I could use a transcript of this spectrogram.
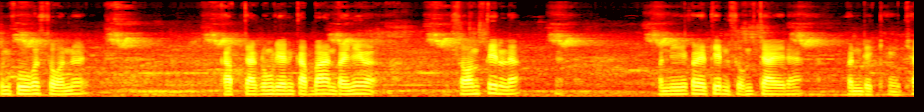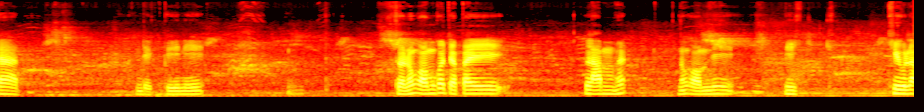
คุณครูก็สอนด้วยกลับจากโรงเรียนกลับบ้านไปนี่ก็ซ้อมเต้นแล้ว วันนี้ก็ได้เต้นสมใจนะวันเด็กแห่งชาติวันเด็กปีนี้ ส่วนน้องอมก็จะไปลำฮะน้องอมนี่มีคิวล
